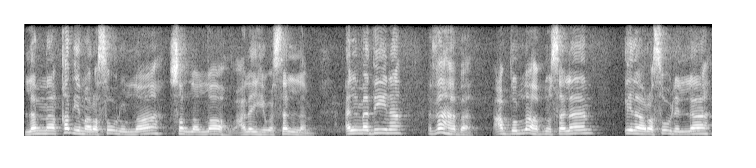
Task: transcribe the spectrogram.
لما قدم رسول الله صلى الله عليه وسلم المدينة ذهب عبد الله بن سلام إلى رسول الله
